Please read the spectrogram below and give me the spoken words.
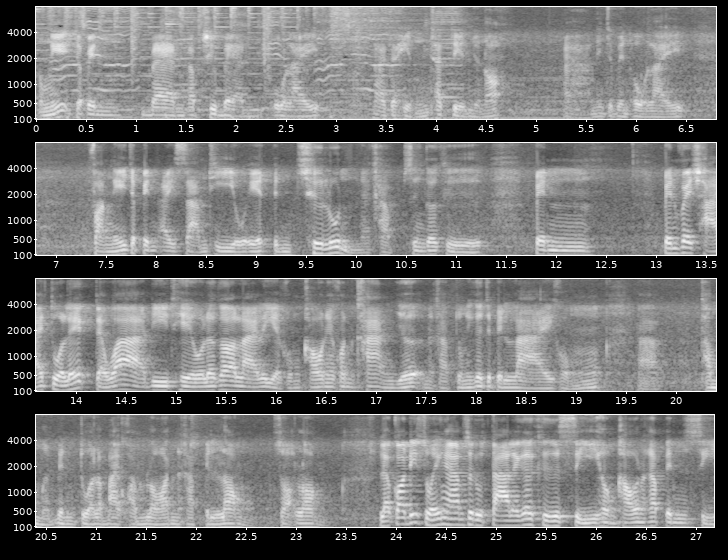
ตรงนี้จะเป็นแบรนด์ครับชื่อแบรนด์ Olight น่าจะเห็นชัดเจนอยู่เนาะอ่านี่จะเป็น Olight ฝั่งนี้จะเป็น i3t EOS เป็นชื่อรุ่นนะครับ ซึ่งก็คือเป็น เป็นไฟฉายตัวเล็ก แต่ว่า detail แล้วก็รายละเอียดของเขาเนี่ยค่อนข้างเยอะนะครับ ตรงนี้ก็จะเป็นลายของอทำเหมือนเป็นตัวระบายความร้อนนะครับ เป็นร่องเซาะร่อง แล้วก็ที่สวยงามสะดุดตาเลยก็คือสีของเขานะครับ เป็นสี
